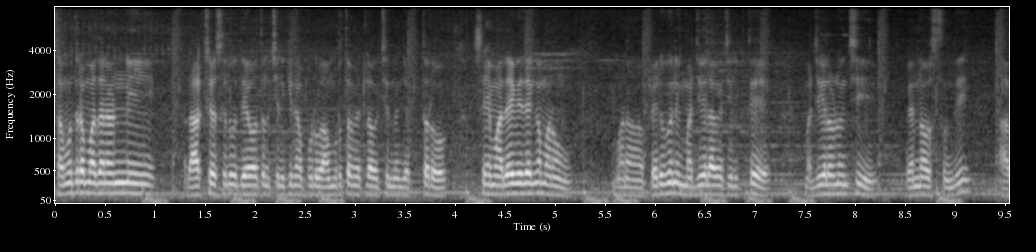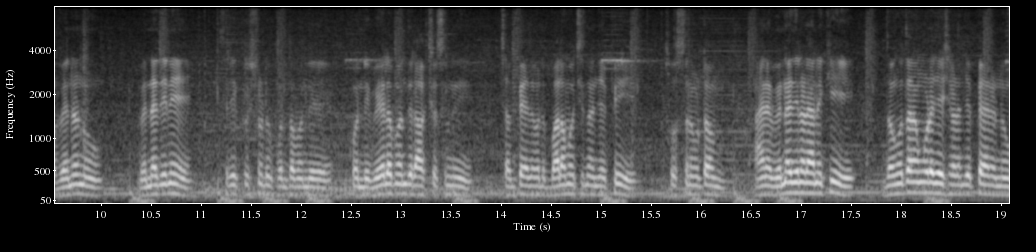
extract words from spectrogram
సముద్ర మదనాన్ని రాక్షసులు దేవతలు చిలికినప్పుడు అమృతం ఎట్లా వచ్చిందని చెప్తారో సేమ్ అదేవిధంగా మనం మన పెరుగుని మజ్జిగలాగా చిలికితే మజ్జిగలో నుంచి వెన్న వస్తుంది. ఆ వెన్నను వెన్న తినే శ్రీకృష్ణుడు కొంతమంది కొన్ని వేల మంది రాక్షసుల్ని చంపేటువంటి బలం వచ్చిందని చెప్పి చూస్తూనే ఉంటాం. ఆయన వెన్న తినడానికి దొంగతనం కూడా చేశాడని చెప్పి ఆయనను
